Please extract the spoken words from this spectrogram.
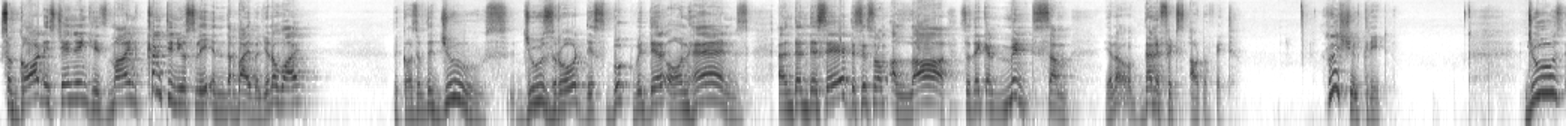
So God is changing his mind continuously in the Bible. You know why? Because of the Jews. Jews wrote this book with their own hands. And then they say this is from Allah so they can mint some, you know, benefits out of it. Racial creed. Jews,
